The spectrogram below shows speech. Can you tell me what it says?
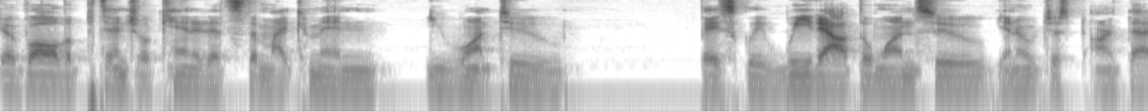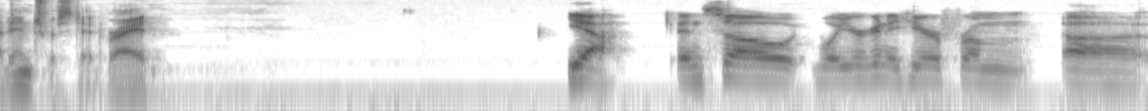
of all the potential candidates that might come in, you want to basically weed out the ones who you know just aren't that interested, right? Yeah, and so what you're going to hear from uh,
